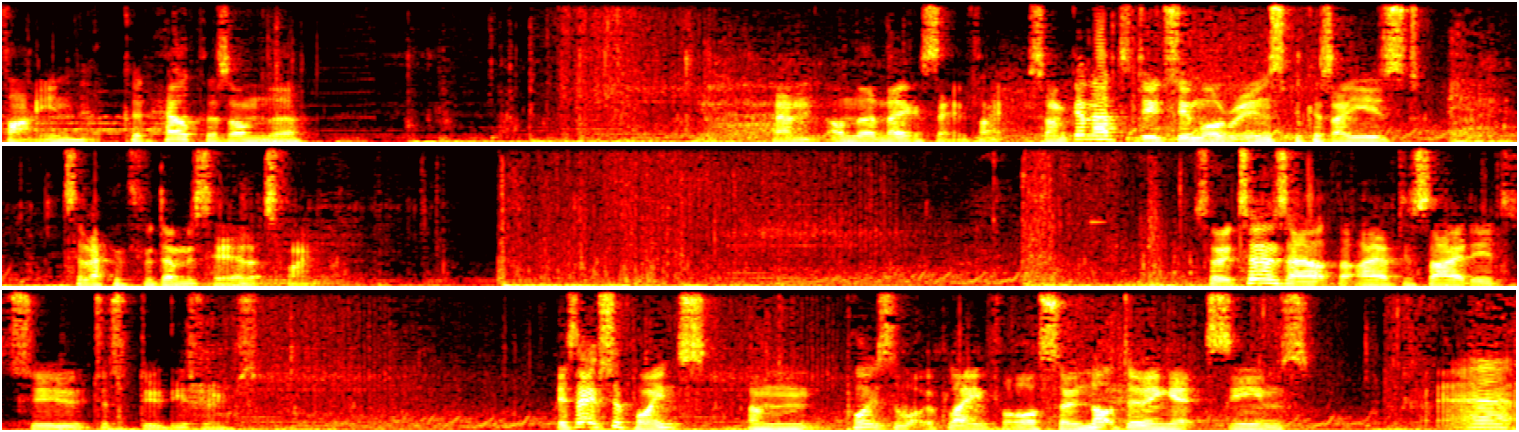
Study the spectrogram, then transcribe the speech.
fine. Could help us on the um, on the Mega Satan fight. So I'm going to have to do two more runes because I used Telepathy for Dummies here. That's fine. So it turns out that I have decided to just do these rooms. It's extra points, um, points are what we're playing for, so not doing it seems eh,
